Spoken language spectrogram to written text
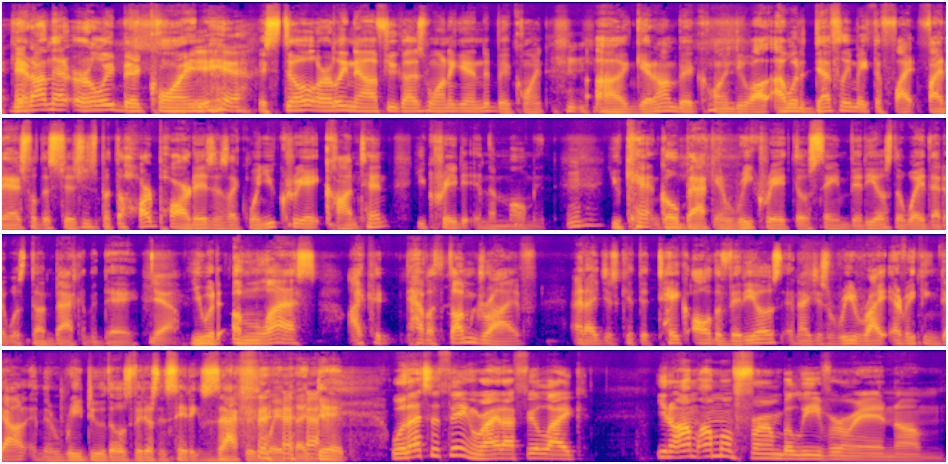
get on that early Bitcoin. Yeah. It's still early now if you guys want to get into Bitcoin. Uh, get on Bitcoin. Do all I would definitely make the fi- financial decisions. But the hard part is is like when you create content, you create it in the moment. Mhm. You can't go back and recreate those same videos the way that it was done back in the day. Yeah. You would unless I could have a thumb drive and I just get to take all the videos and I just rewrite everything down and then redo those videos and say it exactly the way that I did. Well, that's the thing, right? I feel like, you know, I'm I'm a firm believer in um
